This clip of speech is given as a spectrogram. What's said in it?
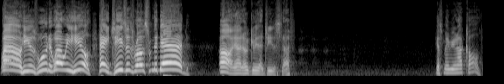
Wow, he was wounded. Whoa, he healed. Hey, Jesus rose from the dead. Oh, yeah, don't give me that Jesus stuff. Guess maybe you're not called.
